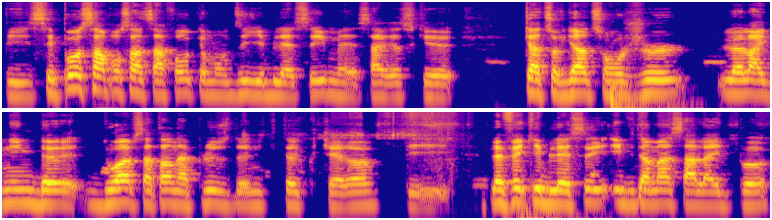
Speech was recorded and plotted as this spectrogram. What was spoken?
Puis c'est pas 100% de sa faute, comme on dit, il est blessé, mais ça reste que quand tu regardes son jeu, le Lightning de, doivent s'attendre à plus de Nikita Kucherov. Puis le fait qu'il est blessé, évidemment, ça l'aide pas.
